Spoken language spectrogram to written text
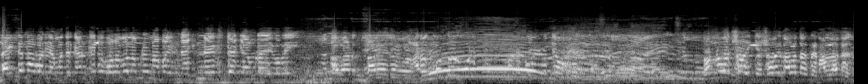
দায়িত্ব না পারি আমাদের কাঙ্ক্ষিত ফলাফল আমরা না পাই নেক্সট ডাকে আমরা এইভাবেই আবার দাঁড়িয়ে যাব। আরও। ধন্যবাদ সবাইকে। সবাই ভালো থাকবেন। আল্লাহ হাফেজ।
